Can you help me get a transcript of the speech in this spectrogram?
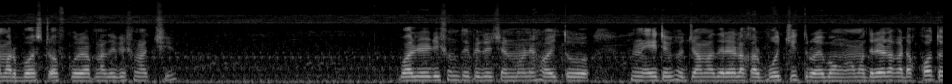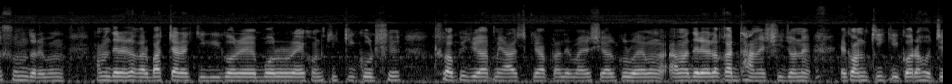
আমার বয়েসটা অফ করে আপনাদেরকে শোনাচ্ছি। অলরেডি শুনতে পেরেছেন মনে হয় তো এটাই হচ্ছে আমাদের এলাকার বৈচিত্র্য এবং আমাদের এলাকাটা কত সুন্দর এবং আমাদের এলাকার বাচ্চারা কী কী করে, বড়রা এখন কী কী করছে সব কিছু আমি আজকে আপনাদের মাঝে শেয়ার করব এবং আমাদের এলাকার ধানের সিজনে এখন কী কী করা হচ্ছে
